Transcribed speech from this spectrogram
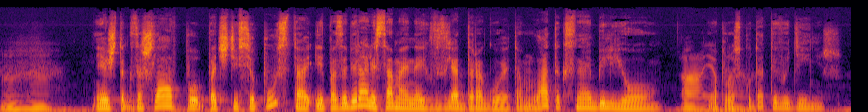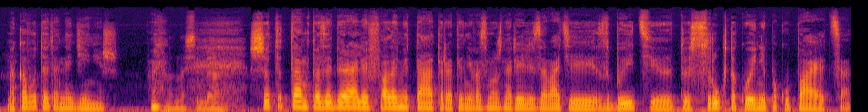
Мгм. Я еще так зашла, по- почти все пусто, и позабирали самое, на их взгляд, дорогое. Там латексное белье. А, я Вопрос, понял. куда ты его денешь? На кого ты это наденешь? Ну, На себя. Что-то там позабирали фалоимитатор, это невозможно реализовать и сбыть, то есть с рук такое не покупается.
